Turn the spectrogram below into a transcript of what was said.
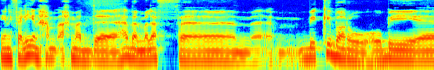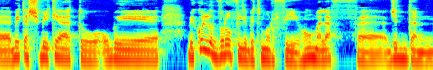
يعني فعليا أحمد هذا الملف بكبره وبتشبيكاته وبكل الظروف اللي بتمر فيه هو ملف جدا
